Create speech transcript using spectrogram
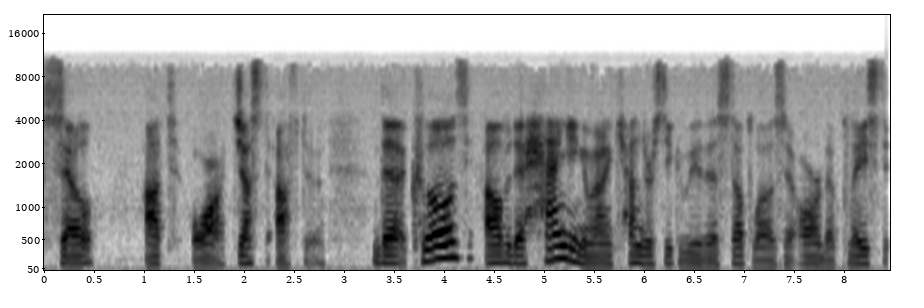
sell, at or just after. The close of the hanging man candlestick with the stop loss order placed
